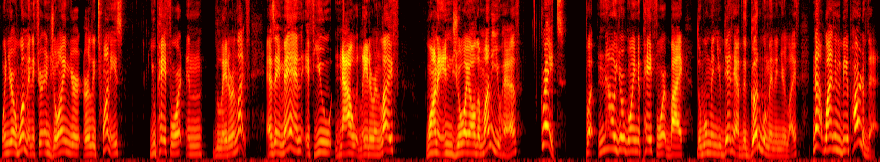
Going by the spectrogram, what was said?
When you're a woman, if you're enjoying your early 20s, you pay for it in later in life. As a man, if you now later in life want to enjoy all the money you have, great. But now you're going to pay for it by the woman you did have, the good woman in your life, not wanting to be a part of that.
